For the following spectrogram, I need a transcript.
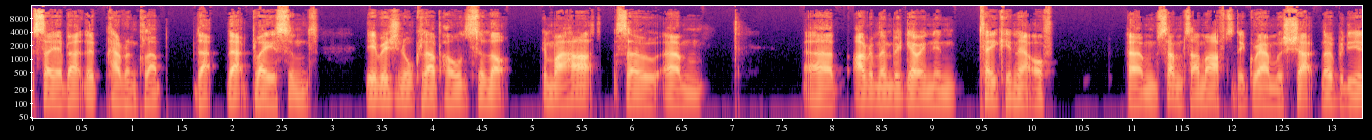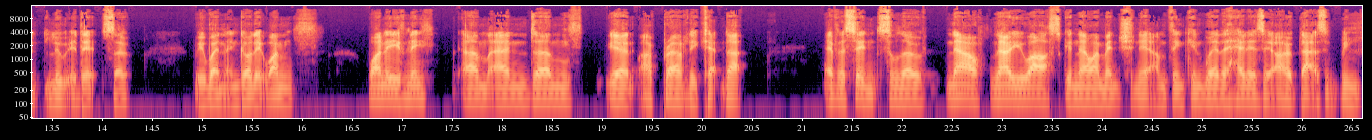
say about the current club, that, that place and the original club holds a lot in my heart. So um, uh, I remember going and taking that off um, sometime after the ground was shut. Nobody had looted it. So we went and got it one one evening. Um, and um, yeah, I proudly kept that ever since. Although now, now you ask, and now I mention it, I'm thinking, where the hell is it? I hope that hasn't been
